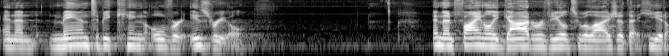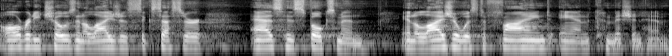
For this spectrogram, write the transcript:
and a man to be king over Israel. And then finally, God revealed to Elijah that he had already chosen Elijah's successor as his spokesman, and Elijah was to find and commission him.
